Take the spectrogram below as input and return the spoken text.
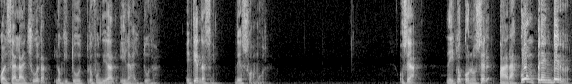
cuál sea la anchura, longitud, profundidad y la altura. Entiéndase, de su amor. O sea, necesito conocer para comprender.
